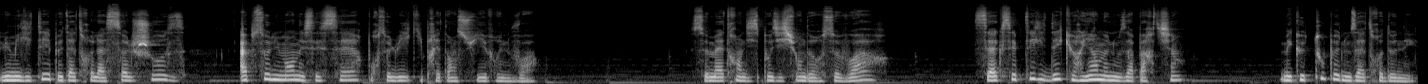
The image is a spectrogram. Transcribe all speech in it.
L'humilité est peut-être la seule chose absolument nécessaire pour celui qui prétend suivre une voie. Se mettre en disposition de recevoir, c'est accepter l'idée que rien ne nous appartient, mais que tout peut nous être donné.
